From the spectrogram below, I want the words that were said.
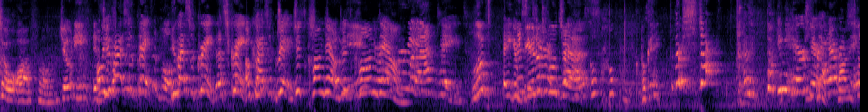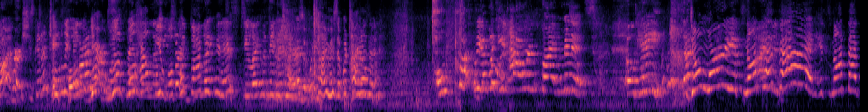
so awful. Jody. It's Oh, you guys look great. invincible. You guys look great. That's great. you Okay, guys look great. just calm down. Just calm down. overreacting. Look at your This beautiful your dress. dress. help her. Okay. They're stuck. Uh, fucking hairspray Here, and Bobby, everything. Stop her. She's gonna totally make it Yeah, look, we'll help you. We'll put Do you Bobby like pins. this? Do you like what they did here? What time is it? What time is it? Oh fuck! We have like an hour and five minutes. Okay. That's Don't worry, it's not that bad. It's not that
